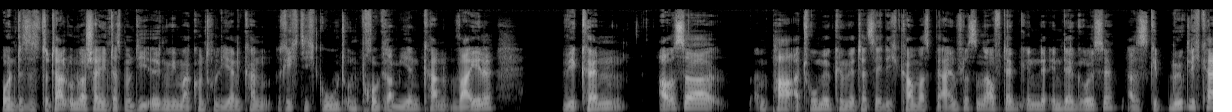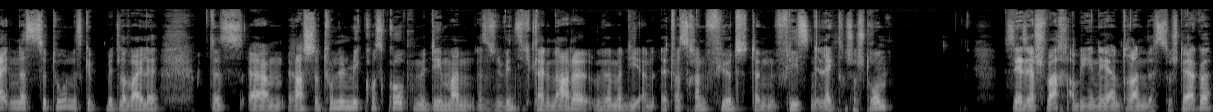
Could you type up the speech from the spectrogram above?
Und es ist total unwahrscheinlich, dass man die irgendwie mal kontrollieren kann, richtig gut und programmieren kann, weil wir können, außer ein paar Atome können wir tatsächlich kaum was beeinflussen auf der, in, der, in der Größe. Also es gibt Möglichkeiten, das zu tun. Es gibt mittlerweile das ähm, Rastertunnelmikroskop, mit dem man, also es ist eine winzig kleine Nadel, und wenn man die an etwas ranführt, dann fließt ein elektrischer Strom. Sehr, sehr schwach, aber je näher dran, desto stärker.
